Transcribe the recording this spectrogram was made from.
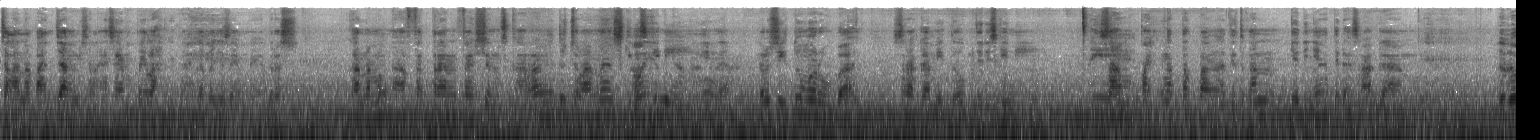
Celana panjang misalnya SMP lah gitu anggap aja SMP terus karena meng tren fashion sekarang itu celana skinny Oh, iya, skinny iya enggak terus itu merubah seragam itu menjadi skinny. Iya. sampai ngetat banget itu kan jadinya tidak seragam dulu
